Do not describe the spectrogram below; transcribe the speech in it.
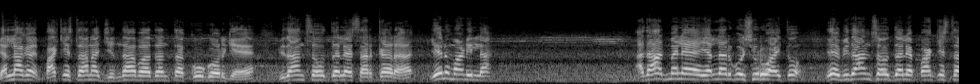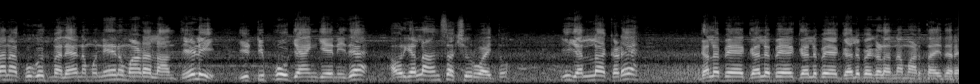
ಎಲ್ಲ ಪಾಕಿಸ್ತಾನ ಜಿಂದಾಬಾದ್ ಅಂತ ಕೂಗೋರಿಗೆ ವಿಧಾನಸೌಧದಲ್ಲೇ ಸರ್ಕಾರ ಏನು ಮಾಡಿಲ್ಲ? ಅದಾದ್ಮೇಲೆ ಎಲ್ಲರಿಗೂ ಶುರುವಾಯಿತು. ಏ, ವಿಧಾನಸೌಧದಲ್ಲೇ ಪಾಕಿಸ್ತಾನ ಕೂಗಿದ್ಮೇಲೆ ನಮ್ಮನ್ನೇನು ಮಾಡಲ್ಲ ಅಂತೇಳಿ ಈ ಟಿಪ್ಪು ಗ್ಯಾಂಗ್ ಏನಿದೆ, ಅವ್ರಿಗೆಲ್ಲ ಅನ್ಸಕ್ಕೆ ಶುರುವಾಯಿತು. ಈಗ ಎಲ್ಲ ಕಡೆ ಗಲಭೆ ಗಲಭೆ ಗಲಭೆ, ಗಲಭೆಗಳನ್ನು ಮಾಡ್ತಾ ಇದ್ದಾರೆ.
